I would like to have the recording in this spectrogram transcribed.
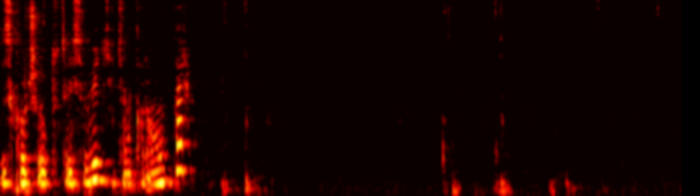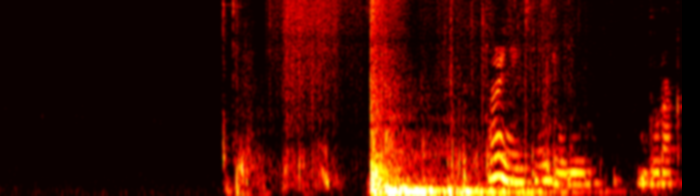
Zeskoczył tutaj sobie, gdzie ten Kromper? No i nic, nie zrobił burak.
